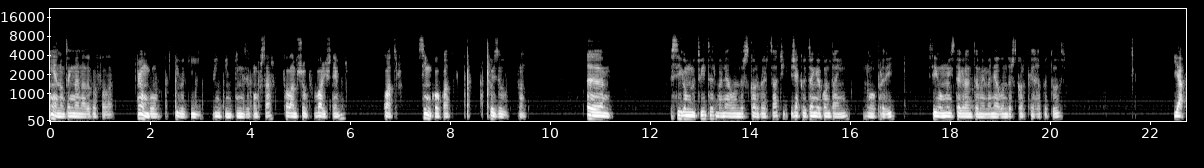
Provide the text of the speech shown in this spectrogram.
É, não tenho mais nada para falar. Foi um bom. Estive aqui 20 minutinhos a conversar. Falámos sobre vários temas. 4. 5 ou 4. Depois eu. Pronto. Uh, Sigam-me no Twitter, Manel underscore Versace, já que eu tenho a conta ainda, não a perdi. Sigam-me no Instagram também, Manel underscore Carrapatoso. Ya. Yeah.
